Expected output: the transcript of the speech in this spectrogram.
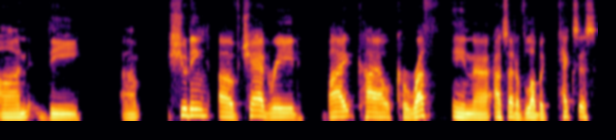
on the um, shooting of Chad Reed by Kyle Carruth in uh, outside of Lubbock, Texas,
